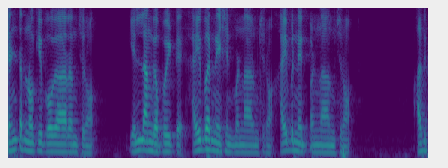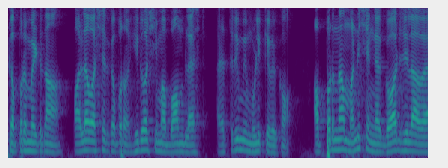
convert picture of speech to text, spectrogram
சென்டர் நோக்கி போக ஆரம்பிச்சிடும் எல்லாம் அங்கே போயிட்டு ஹைபர்னேஷன் பண்ண ஆரம்பிச்சிடும் ஹைபர்னேட் பண்ண ஆரம்பிச்சிடும் அதுக்கப்புறமேட்டு தான் பல வருஷத்துக்கு அப்புறம் ஹிரோஷிமா பாம் பிளாஸ்ட் அதை திரும்பி முழிக்க வைக்கும். அப்புறம் தான் மனுஷங்க காட்ஜிலாவை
